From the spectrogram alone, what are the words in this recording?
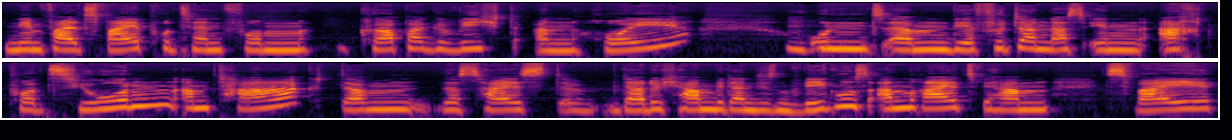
in dem Fall zwei Prozent vom Körpergewicht an Heu. Mhm. Und ähm, wir füttern das in acht Portionen am Tag. Das heißt, äh, dadurch haben wir dann diesen Bewegungsanreiz. Wir haben zwei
